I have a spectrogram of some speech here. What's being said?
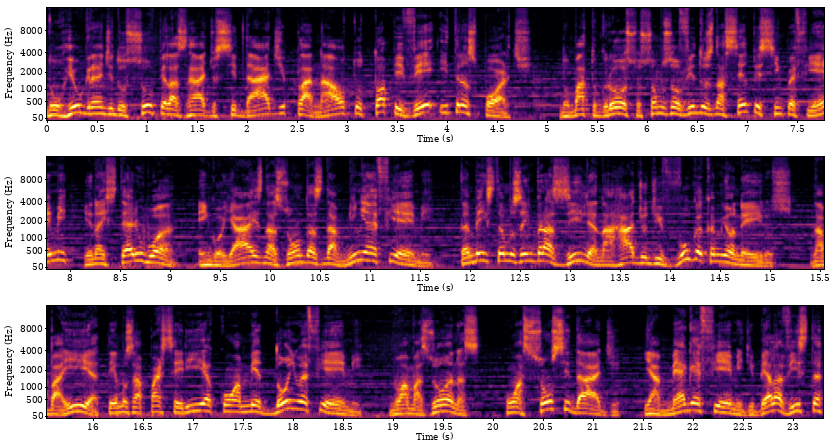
No Rio Grande do Sul, pelas rádios Cidade, Planalto, Top V e Transporte. No Mato Grosso, somos ouvidos na 105 FM e na Stereo One. Em Goiás, nas ondas da Minha FM. Também estamos em Brasília, na rádio Divulga Caminhoneiros. Na Bahia, temos a parceria com a Medonho FM. No Amazonas, com a Som Cidade e a Mega FM de Bela Vista,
